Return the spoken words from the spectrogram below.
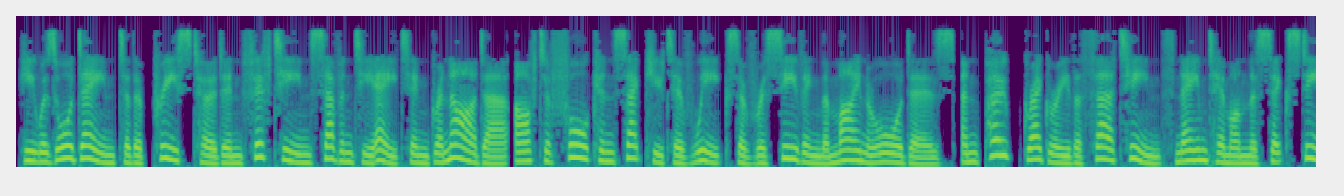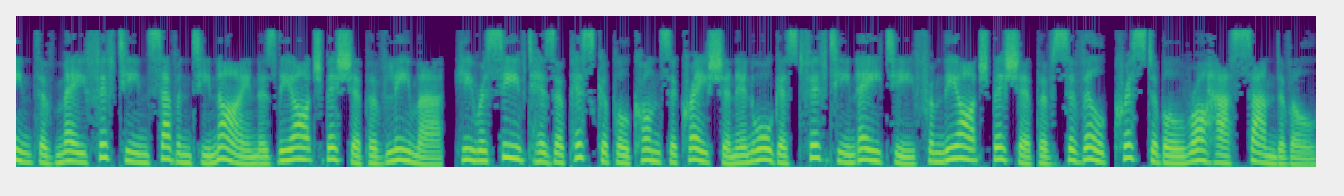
He was ordained to the priesthood in 1578 in Granada after four consecutive weeks of receiving the minor orders, and Pope Gregory XIII named him on 16 May 1579 as the Archbishop of Lima. He received his episcopal consecration in August 1580 from the Archbishop of Seville Cristobal Rojas Sandoval.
